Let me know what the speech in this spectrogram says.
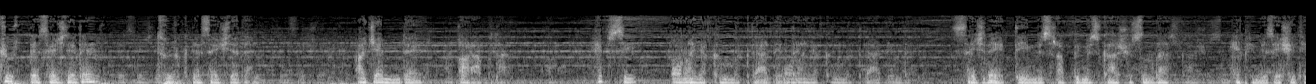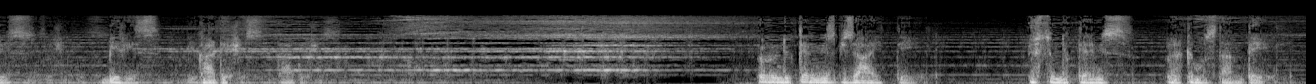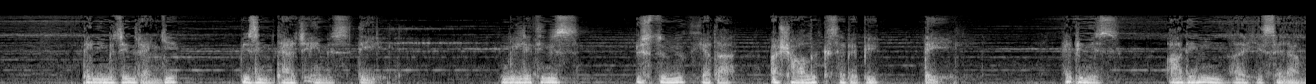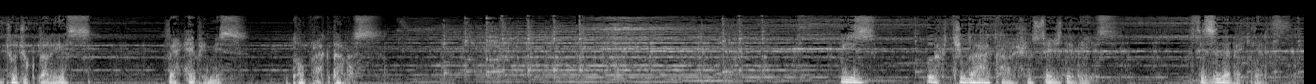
Kürt de secdede, Türk de secdede. Acem de, Arap da. Hepsi ona yakınlık derdinde. Ona yakınlık derdinde. Secde ettiğimiz Rabbimiz karşısında hepimiz eşitiz, biriz, kardeşiz, kardeşiz. Övündüklerimiz bize ait değil. Üstünlüklerimiz ırkımızdan değil. Tenimizin rengi bizim tercihimiz değil. Milletimiz üstünlük ya da aşağılık sebebi değil. Hepimiz Adem'in aleyhisselam çocuklarıyız ve hepimiz topraktanız. Biz ırkçılığa karşı secdedeyiz. Sizi de bekleriz.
